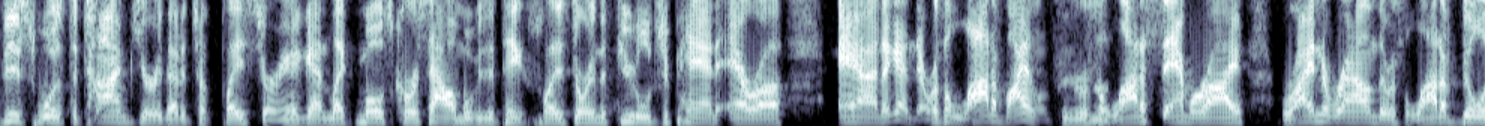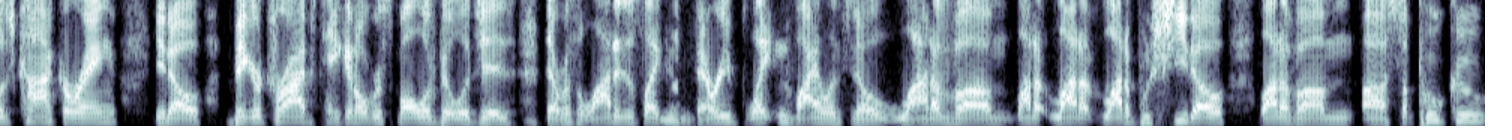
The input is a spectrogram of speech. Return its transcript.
this was the time period that it took place during. Again, like most Kurosawa movies, it takes place during the feudal Japan era. And again, there was a lot of violence. There was a lot of samurai riding around. There was a lot of village conquering, you know, bigger tribes taking over smaller villages. There was a lot of just like Mm. very blatant violence, you know, a lot of um lot of lot of lot of bushido, a lot of um uh seppuku,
